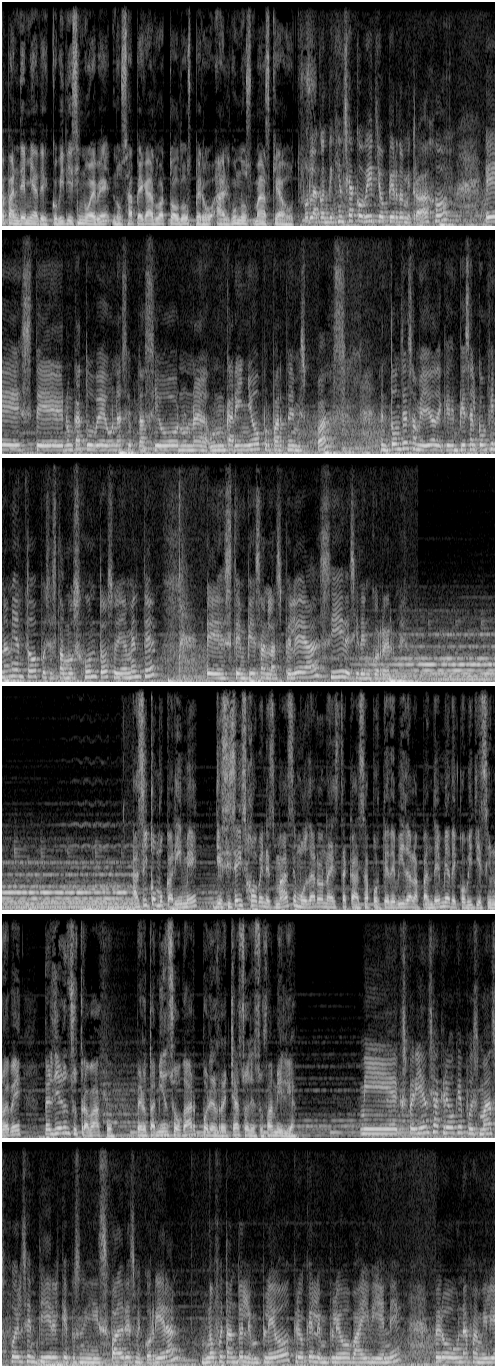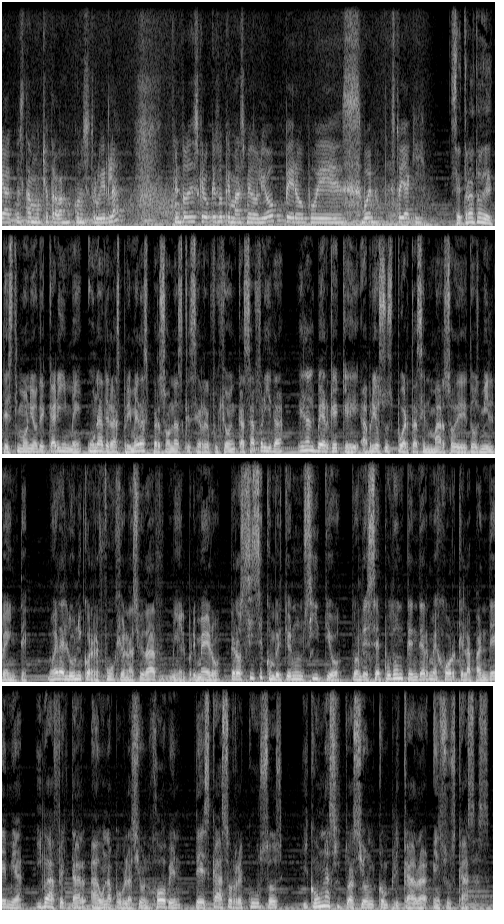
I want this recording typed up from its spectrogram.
Esta pandemia de COVID-19 nos ha pegado a todos, pero a algunos más que a otros. Por la contingencia COVID yo pierdo mi trabajo. Este, nunca tuve una aceptación, una, un cariño por parte de mis papás. Entonces, a medida de que empieza el confinamiento, pues estamos juntos, obviamente. Este, empiezan las peleas y deciden correrme. Así como Karime, 16 jóvenes más se mudaron a esta casa porque debido a la pandemia de COVID-19 perdieron su trabajo, pero también su hogar por el rechazo de su familia. Mi experiencia creo que pues más fue el sentir el que pues mis padres me corrieran. No fue tanto el empleo, creo que el empleo va y viene, pero una familia cuesta mucho trabajo construirla. Entonces creo que es lo que más me dolió, pero pues bueno, estoy aquí. Se trata del testimonio de Karime, una de las primeras personas que se refugió en Casa Frida, el albergue que abrió sus puertas en marzo de 2020. No era el único refugio en la ciudad, ni el primero, pero sí se convirtió en un sitio donde se pudo entender mejor que la pandemia iba a afectar a una población joven, de escasos recursos y con una situación complicada en sus casas.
